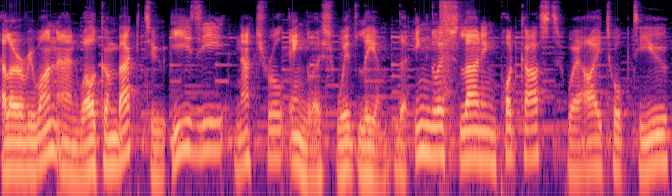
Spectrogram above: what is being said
Hello, everyone, and welcome back to Easy Natural English with Liam, the English learning podcast where I talk to you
